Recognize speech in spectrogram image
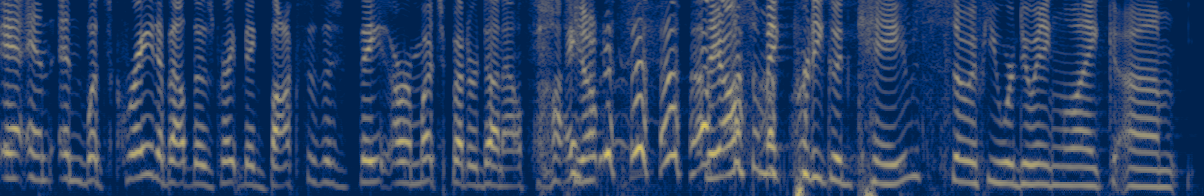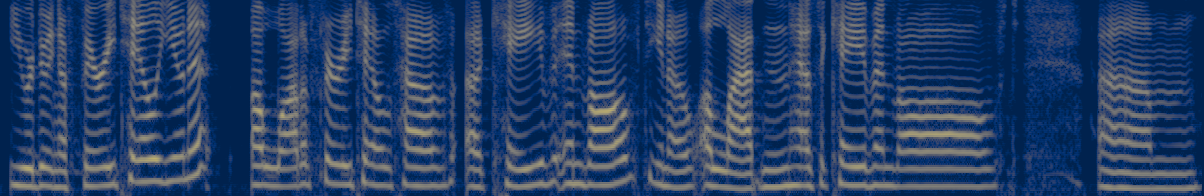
And, and, and what's great about those great big boxes is they are much better done outside. Yep. they also make pretty good caves. So if you were doing like um, you were doing a fairy tale unit, a lot of fairy tales have a cave involved. You know, Aladdin has a cave involved. Um,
